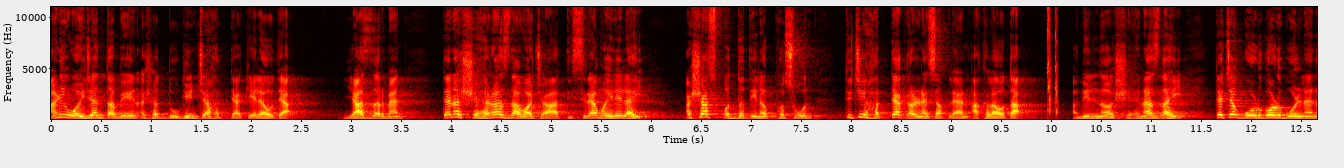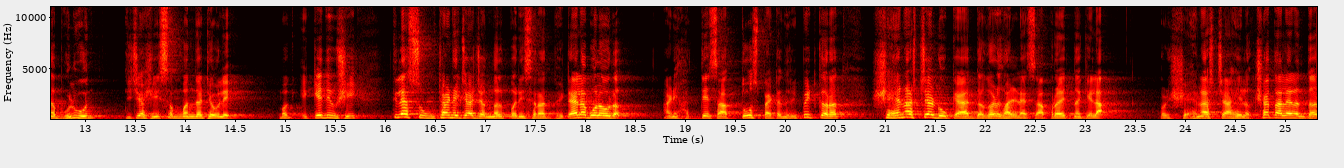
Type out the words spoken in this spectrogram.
आणि वैजंताबेन अशा दोघींच्या हत्या केल्या होत्या. याच दरम्यान त्यानं शहराज नावाच्या तिसऱ्या महिलेलाही अशाच पद्धतीनं फसवून तिची हत्या करण्याचा प्लॅन आखला होता. अनिलनं शहनाजलाही त्याच्या गोड गोड बोलण्यानं भुलवून तिच्याशी संबंध ठेवले. मग एके दिवशी तिला सुमठाणेच्या जंगल परिसरात भेटायला बोलवलं. आणि हत्येचा तोच पॅटर्न रिपीट करत शहनाजच्या डोक्यात दगड घालण्याचा प्रयत्न केला. पण शहनाजच्या हे लक्षात आल्यानंतर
